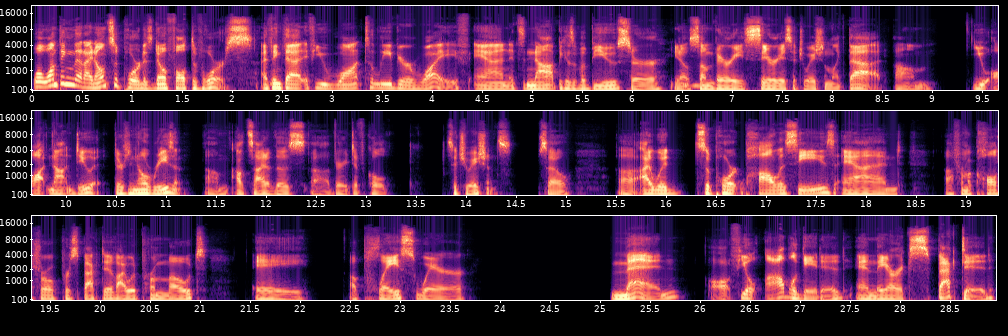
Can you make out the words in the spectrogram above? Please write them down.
Well, one thing that I don't support is no fault divorce. I think that if you want to leave your wife and it's not because of abuse or, you know, some very serious situation like that, um, you ought not do it. There's no reason um, outside of those uh, very difficult situations. So uh, I would support policies and uh, from a cultural perspective, I would promote a a place where men uh, feel obligated and they are expected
